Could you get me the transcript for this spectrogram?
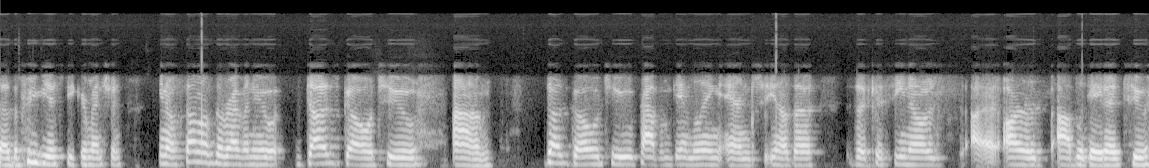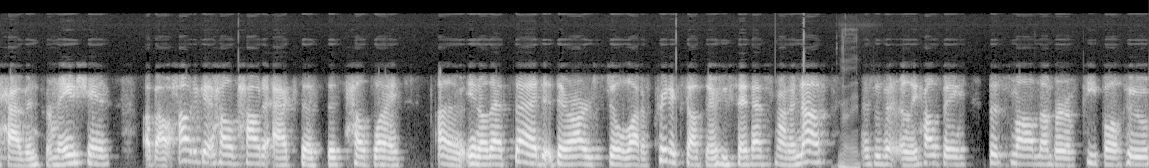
uh, the previous speaker mentioned, you know, some of the revenue does go to um, does go to problem gambling, and you know, the the casinos uh, are obligated to have information about how to get help, how to access this helpline. Uh, you know, that said, there are still a lot of critics out there who say that's not enough. Right. This isn't really helping the small number of people who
